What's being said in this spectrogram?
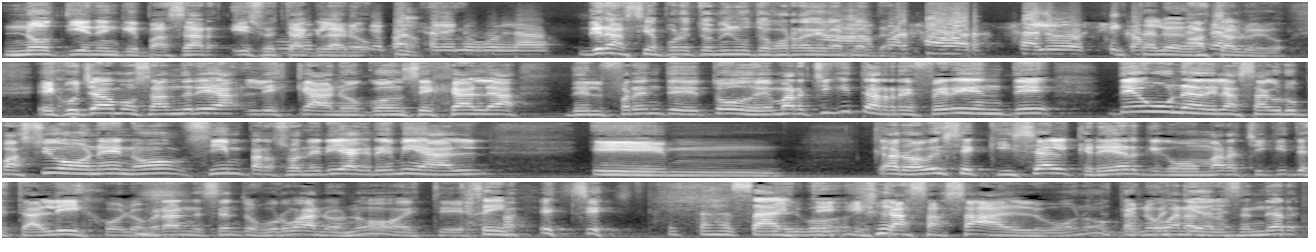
no tienen que pasar, eso está claro. Que pasar en ningún lado. Gracias por estos minutos con Radio La Plata. Por favor, saludos, chicos. Hasta luego. Hasta luego. Escuchamos a Andrea Lescano, concejala del Frente de Todos de Mar Chiquita, referente de una de las agrupaciones, ¿no? Sin personería gremial Em, claro, a veces quizá el creer que como Mar Chiquita está lejos los grandes centros urbanos, ¿no? Este, sí, estás a salvo. Este, estás a salvo, ¿no? que no van a trascender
